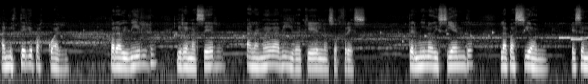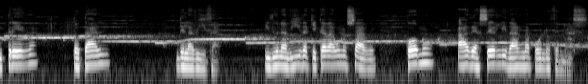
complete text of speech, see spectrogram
al misterio pascual, para vivirlo y renacer a la nueva vida que Él nos ofrece. Termino diciendo, la pasión es entrega total de la vida y de una vida que cada uno sabe cómo ha de hacerla y darla por los demás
